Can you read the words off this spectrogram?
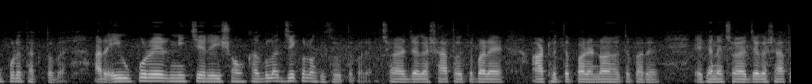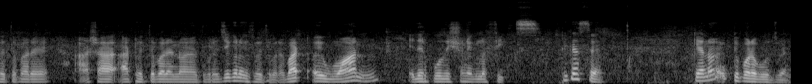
উপরে থাকতে হবে। আর এই উপরের নিচের এই সংখ্যাগুলো যে কোনো কিছু হতে পারে। ছয়ের জায়গায় সাত হতে পারে, আট হতে পারে, নয় হতে পারে, এখানে ছয়ের জায়গায় সাত হতে পারে আট হতে পারে, নয় হতে পারে যে কোনো কিছু হতে পারে। বাট ওই ওয়ান এদের পজিশন এগুলো ফিক্স ঠিক আছে? কেন? একটু পরে বুঝবেন।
